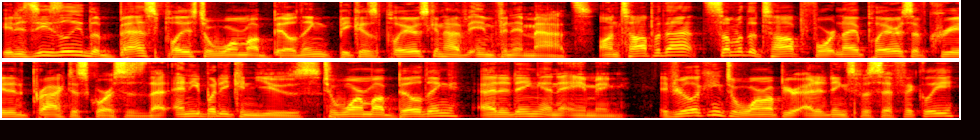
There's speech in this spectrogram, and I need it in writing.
It is easily the best place to warm up building because players can have infinite mats. On top of that, some of the top Fortnite players have created practice courses that anybody can use to warm up building, editing, and aiming. If you're looking to warm up your editing specifically,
